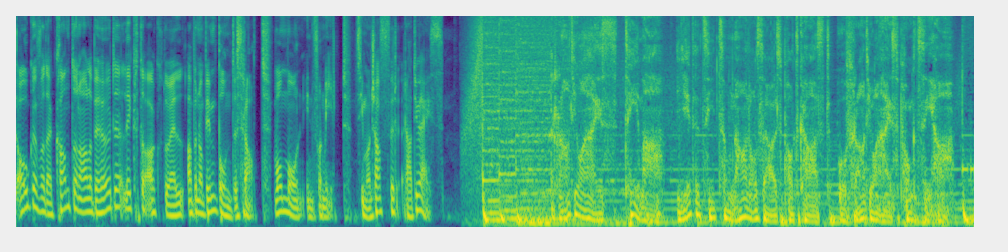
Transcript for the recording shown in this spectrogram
Die Augen der kantonalen Behörden liegen aktuell aber noch beim Bundesrat, wo morgen informiert. Simon Schaffer, Radio 1. Radio 1 Thema. Jederzeit zum Nachlesen als Podcast auf radio1.ch.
